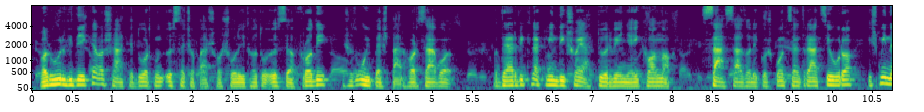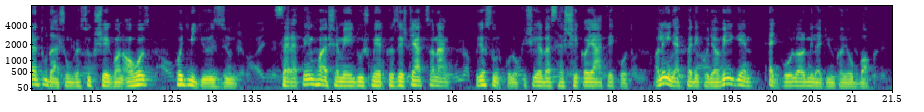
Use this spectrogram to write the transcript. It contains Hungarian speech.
A Rúrvidéken a Schalke Dortmund összecsapás hasonlítható össze a Fradi és az Újpest párharcával. A derbiknek mindig saját törvényeik vannak. Százszázalékos koncentrációra és minden tudásunkra szükség van ahhoz, hogy mi győzzünk. Szeretném, ha eseménydús mérkőzést játszanánk, hogy a szurkolók is élvezhessék a játékot. A lényeg pedig, hogy a végén egy góllal mi legyünk a jobbak.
